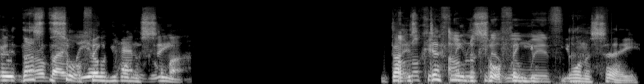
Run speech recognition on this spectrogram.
Uh, that's the by sort of thing you want to see. Tanguma. That I'm is looking- definitely the sort at of thing you, with- you want to see.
